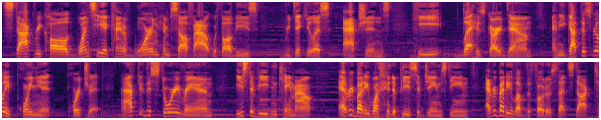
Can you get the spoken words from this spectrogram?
Stock recalled once he had kind of worn himself out with all these ridiculous actions, he let his guard down and he got this really poignant portrait. After this story ran, East of Eden came out. Everybody wanted a piece of James Dean. Everybody loved the photos that Stock took.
